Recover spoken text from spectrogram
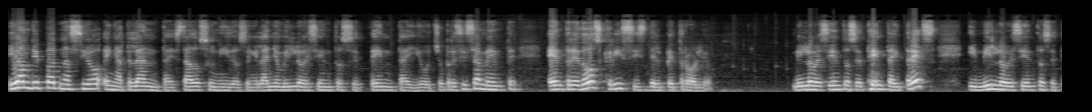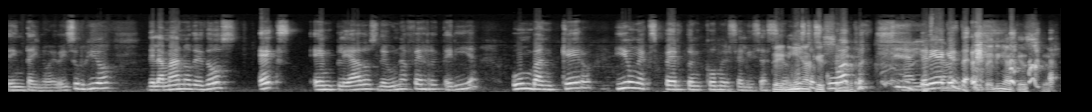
Y Home Depot nació en Atlanta, Estados Unidos, en el año 1978, precisamente entre dos crisis del petróleo, 1973 y 1979, y surgió de la mano de dos ex empleados de una ferretería, un banquero y un experto en comercialización. Tenía que cuatro, Tenía que, tenía que ser.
